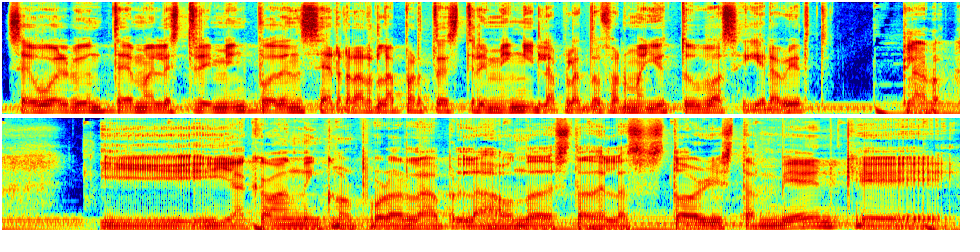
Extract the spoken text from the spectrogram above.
se, vuelve un tema el streaming, pueden cerrar la parte de streaming y la plataforma YouTube va a seguir abierta. Claro. Y, acaban de incorporar la, onda de esta de las stories también, que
